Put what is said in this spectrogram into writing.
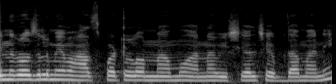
ఎన్ని రోజులు మేము హాస్పిటల్లో ఉన్నాము అన్న విషయాలు చెప్దామని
